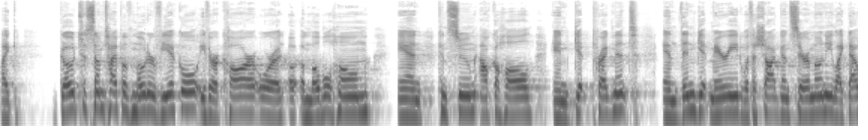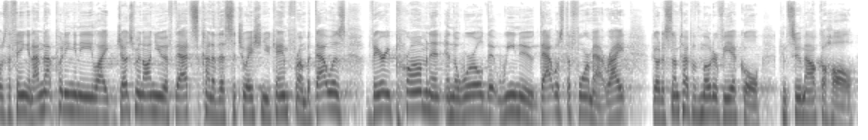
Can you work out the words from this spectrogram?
like go to some type of motor vehicle, either a car or a, a mobile home, and consume alcohol and get pregnant and then get married with a shotgun ceremony like that was the thing and i'm not putting any like judgment on you if that's kind of the situation you came from but that was very prominent in the world that we knew that was the format right go to some type of motor vehicle consume alcohol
